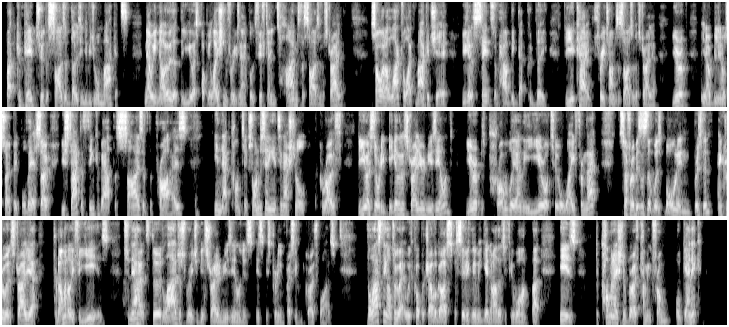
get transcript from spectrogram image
but compared to the size of those individual markets. Now we know that the US population, for example, is 15 times the size of Australia. So on a like for like market share, you get a sense of how big that could be. The UK, three times the size of Australia. Europe, you know, a billion or so people there. So you start to think about the size of the prize in that context. So understanding international growth, the US is already bigger than Australia and New Zealand. Europe is probably only a year or two away from that. So for a business that was born in Brisbane and grew in Australia predominantly for years, to now have its third largest region be Australia and New Zealand is, is, is pretty impressive growth wise. The last thing I'll talk about with corporate travel guys specifically, we can get into others if you want, but is the combination of growth coming from organic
